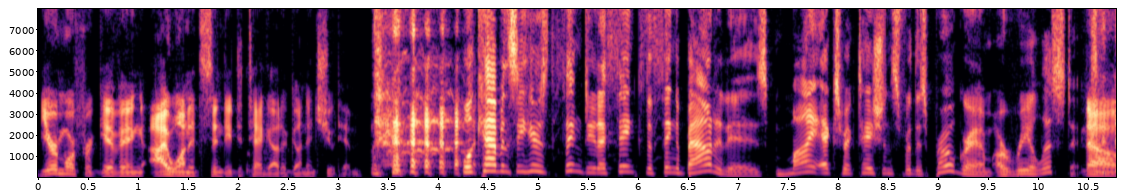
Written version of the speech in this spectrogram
you're more forgiving. I wanted Cindy to take out a gun and shoot him. well, Cabin, see, here's the thing, dude. I think the thing about it is my expectations for this program are realistic. No,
